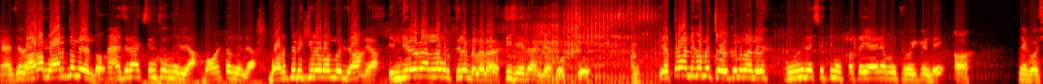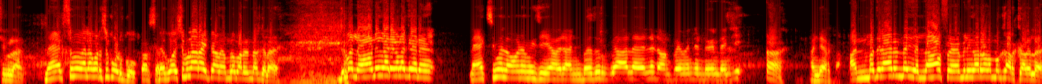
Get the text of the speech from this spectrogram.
വേറെ ബോണറ്റ് എന്തെയുണ്ടോ മേജർ ആക്സിഡൻസ് ഒന്നുമില്ല. ഒന്നുമില്ല. ബോണറ്റ്. ഇന്ത്യയിലൊക്കെ നല്ല വൃത്തിയിലുണ്ടല്ലോ അല്ലേ? ചെയ്ത വണ്ടിയാണ് ഓക്കെ എത്ര വണ്ടിക്ക് നമ്മൾ ചോദിക്കണ്ടെന്നാൽ മൂന്ന് ലക്ഷത്തി മുപ്പത്തയ്യായിരം നമ്മൾ നമ്മൾ ചോദിക്കുന്നുണ്ട് ആ. നെഗോഷ്യബിൾ ആണ്. മാക്സിമം വില കുറച്ച് കൊടുക്കും. നെഗോഷ്യബിൾ റേറ്റ് ആണ് നമ്മൾ പറയണ്ടല്ലേ ഇതിപ്പോ ലോണ് കാര്യങ്ങളൊക്കെ മാക്സിമം ലോൺ നമുക്ക് ചെയ്യാം. ഒരു അൻപത് റുപ്യ ആ ലെവലിൽ ഡൗൺ പേയ്മെന്റ് ഉണ്ടെന്നുണ്ടെങ്കിൽ ആ. വണ്ടി ഇറക്കാം. അൻപതിനായിരം എല്ലാ ഫാമിലി കാറുകളും നമുക്ക് ഇറക്കാറല്ലേ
